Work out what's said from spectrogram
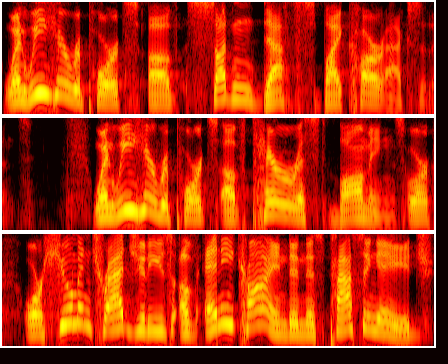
when we hear reports of sudden deaths by car accident, when we hear reports of terrorist bombings or, or human tragedies of any kind in this passing age,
